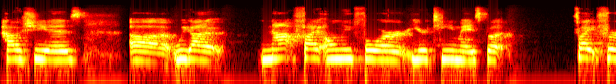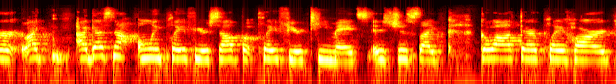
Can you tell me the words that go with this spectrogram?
how she is. Uh, we gotta not fight only for your teammates, but fight for like I guess not only play for yourself but play for your teammates. It's just like go out there, play hard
